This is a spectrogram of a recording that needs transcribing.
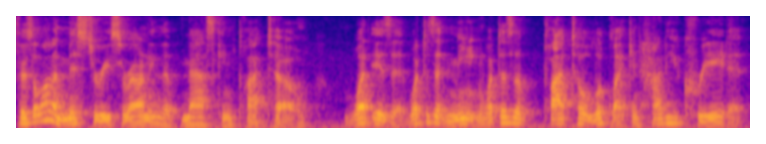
There's a lot of mystery surrounding the masking plateau. What is it? What does it mean? What does a plateau look like and how do you create it?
